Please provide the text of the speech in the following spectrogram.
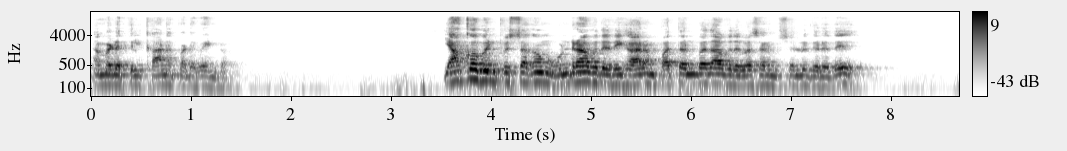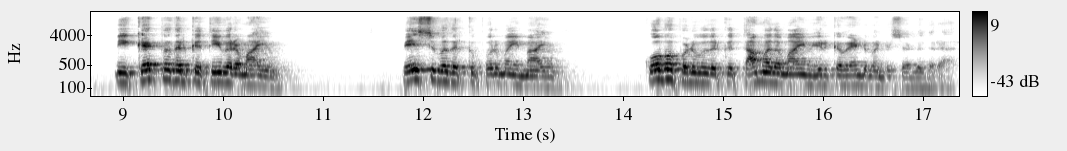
நம்மிடத்தில் காணப்பட வேண்டும். யாக்கோபின் புஸ்தகம் ஒன்றாவது அதிகாரம் பத்தொன்பதாவது வசனம் சொல்லுகிறது நீ கேட்பதற்கு தீவிரமாயும் பேசுவதற்கு பொறுமையுமாயும் கோபப்படுவதற்கு தாமதமாயும் இருக்க வேண்டும் என்று சொல்லுகிறார்.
